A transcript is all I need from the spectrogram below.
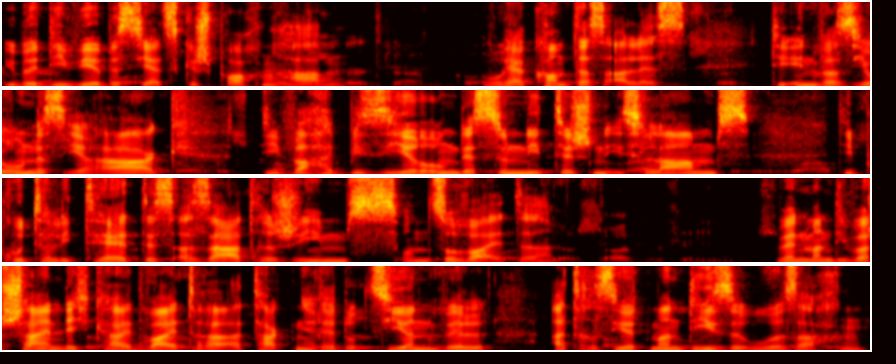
über die wir bis jetzt gesprochen haben. Woher kommt das alles? Die Invasion des Irak, die Wahhabisierung des sunnitischen Islams, die Brutalität des Assad-Regimes und so weiter. Wenn man die Wahrscheinlichkeit weiterer Attacken reduzieren will, adressiert man diese Ursachen.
